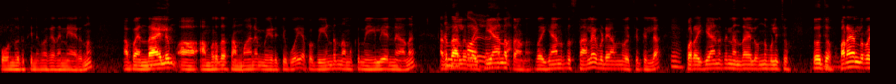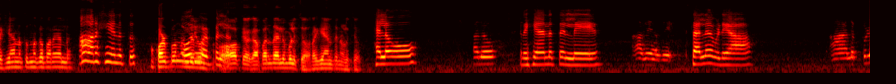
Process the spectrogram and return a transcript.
പോകുന്ന ഒരു സിനിമയൊക്കെ തന്നെയായിരുന്നു. അപ്പോൾ എന്തായാലും അമൃത സമ്മാനം മേടിച്ചു പോയി. അപ്പോൾ വീണ്ടും നമുക്ക് മെയിൽ തന്നെയാണ്. അടുത്ത ആൾ റഹ്യാനത്താണ്. റഹ്യാനത്ത് സ്ഥലം എവിടെയാണെന്ന് വെച്ചിട്ടില്ല. അപ്പോൾ റഹ്യാനത്തിന് എന്തായാലും ഒന്ന് വിളിച്ചോ. ചോദിച്ചോ. പറയാലോ റഹ്യാനത്ത് എന്നൊക്കെ പറയാലോ? Okay okay. അപ്പോൾ എന്തായാലും വിളിച്ചോ. റഹ്യാനത്തിന് വിളിച്ചോ. ഹലോ. ഹലോ. റഹ്യാനത്തല്ലേ? അതെ അതെ. സ്ഥലം എവിടെയാ? ആലപ്പുഴ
